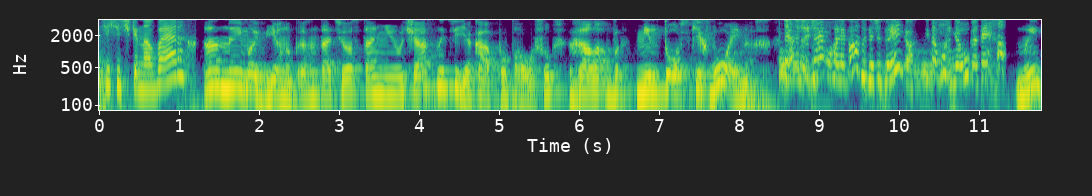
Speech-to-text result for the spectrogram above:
сісічки наверх. А неймовірну презентацію останньої учасниці, яка, попрошу, грала в мінтовських воїнах. Я зустрічаю мого ляка тут на четвереньках і там можуть мяукати. Ми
